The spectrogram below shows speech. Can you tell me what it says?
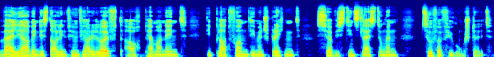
weil ja, wenn das Darlehen fünf Jahre läuft, auch permanent die Plattform dementsprechend Service-Dienstleistungen zur Verfügung stellt,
